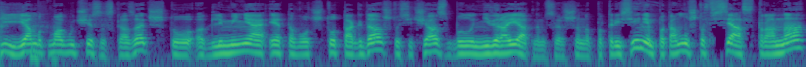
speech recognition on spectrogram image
Я вот могу честно сказать, что для меня это вот что тогда, что сейчас было невероятным совершенно потрясением, потому что вся страна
